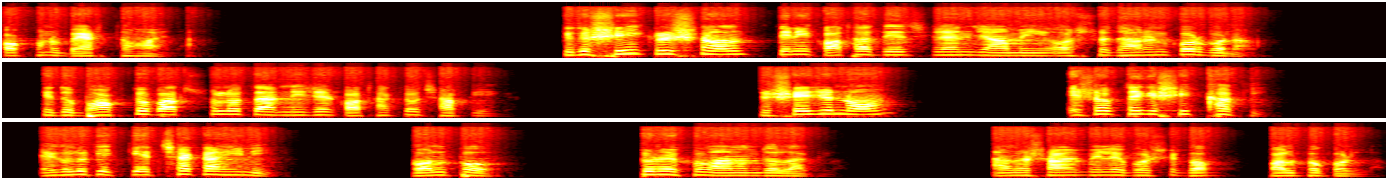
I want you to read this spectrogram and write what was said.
কখনো ব্যর্থ হয় না। কিন্তু সেই কৃষ্ণ, তিনি কথা দিয়েছিলেন যে আমি অস্ত্র ধারণ করব না, কিন্তু ভক্ত বাৎসল্য তার নিজের কথাকেও ছাপিয়ে গেল। তো সেই জন্য এসব থেকে শিক্ষা কি? এগুলো কি কেচ্ছা কাহিনী? গল্প? শুনে খুব আনন্দ লাগল। আমরা সবাই মিলে বসে গল্প করলাম।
